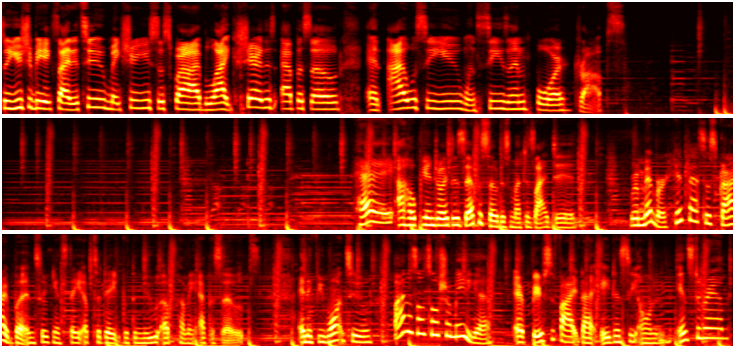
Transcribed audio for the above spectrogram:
So you should be excited too. Make sure you subscribe, like, share this episode, and I will see you when season four drops. Hey, I hope you enjoyed this episode as much as I did. Remember, hit that subscribe button so you can stay up to date with the new upcoming episodes. And if you want to, find us on social media at fierceified.agency on Instagram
